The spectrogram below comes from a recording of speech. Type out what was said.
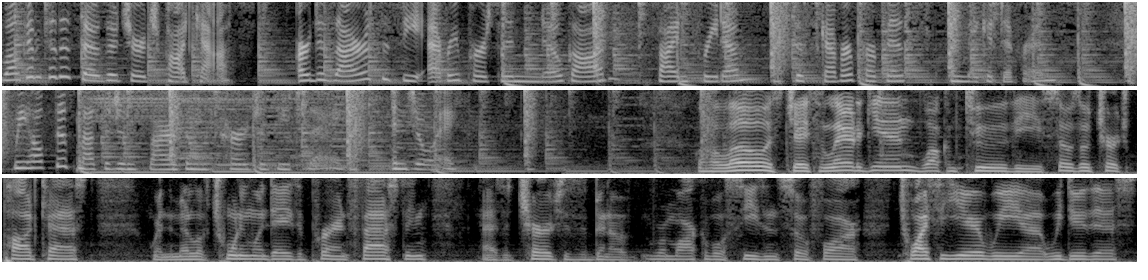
Welcome to the Sozo Church podcast. Our desire is to see every person know God, find freedom, discover purpose, and make a difference. We hope this message inspires and encourages you today. Enjoy. Well, hello, it's Jason Laird again. Welcome to the Sozo Church podcast. We're in the middle of 21 days of prayer and fasting. As a church, this has been a remarkable season so far. Twice a year, we uh, we do this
